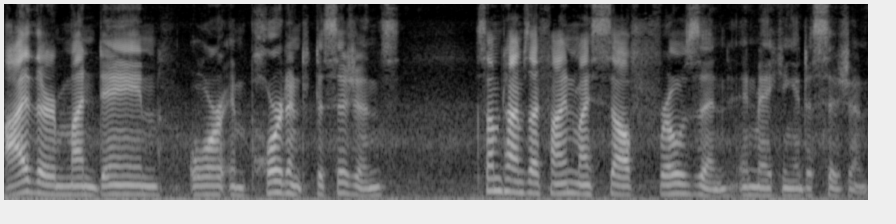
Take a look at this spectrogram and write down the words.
either mundane or important decisions, sometimes I find myself frozen in making a decision.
